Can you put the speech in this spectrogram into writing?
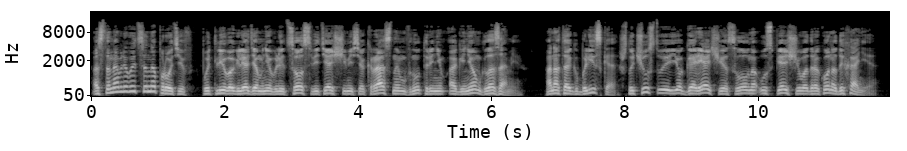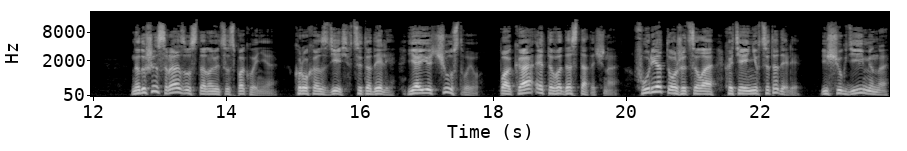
останавливается напротив, пытливо глядя мне в лицо светящимися красным внутренним огнем глазами. Она так близко, что чувствую ее горячее, словно у спящего дракона, дыхание. На душе сразу становится спокойнее. Кроха здесь, в цитадели. Я ее чувствую. Пока этого достаточно. Фурия тоже цела, хотя и не в цитадели. Ищу где именно,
